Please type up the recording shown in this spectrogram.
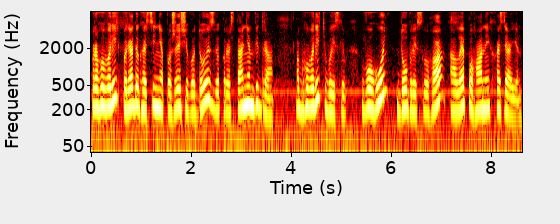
Проговоріть порядок гасіння пожежі водою з використанням відра. Обговоріть вислів. Вогонь добрий слуга, але поганий хазяїн.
